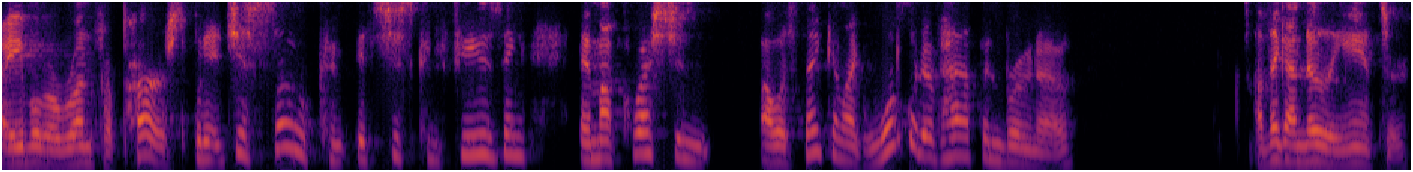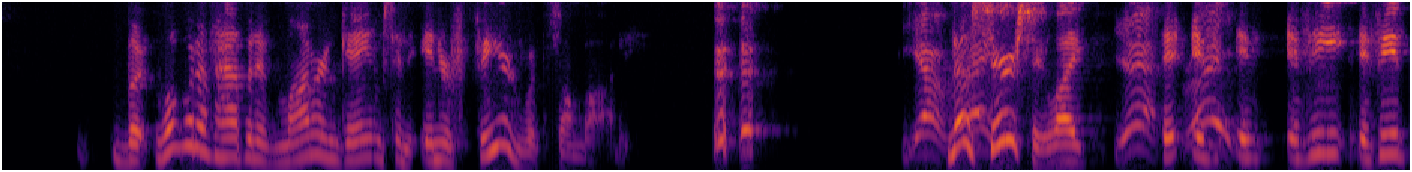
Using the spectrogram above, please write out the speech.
able to run for purse, but it's just so it's just confusing. And my question, I was thinking, like, what would have happened, Bruno? I think I know the answer, but what would have happened if modern games had interfered with somebody? yeah. No, right. seriously. Like, yeah. If, right. if, if he if he had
